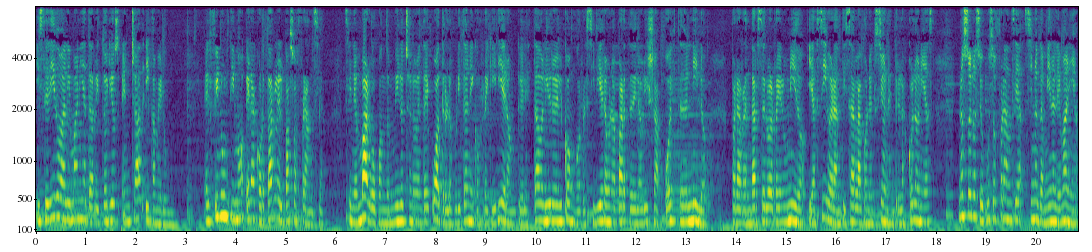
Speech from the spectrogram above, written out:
y cedido a Alemania territorios en Chad y Camerún. El fin último era cortarle el paso a Francia. Sin embargo, cuando en 1894 los británicos requirieron que el Estado Libre del Congo recibiera una parte de la orilla oeste del Nilo para arrendárselo al Reino Unido y así garantizar la conexión entre las colonias, no solo se opuso Francia, sino también Alemania,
